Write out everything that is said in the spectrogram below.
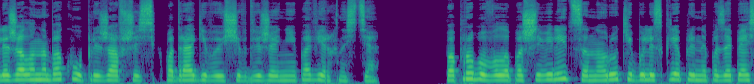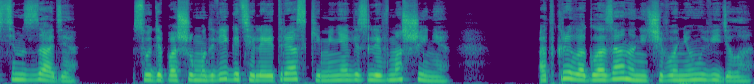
Лежала на боку, прижавшись к подрагивающей в движении поверхности. Попробовала пошевелиться, но руки были скреплены по запястьям сзади. Судя по шуму двигателя и тряски, меня везли в машине. Открыла глаза, но ничего не увидела.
